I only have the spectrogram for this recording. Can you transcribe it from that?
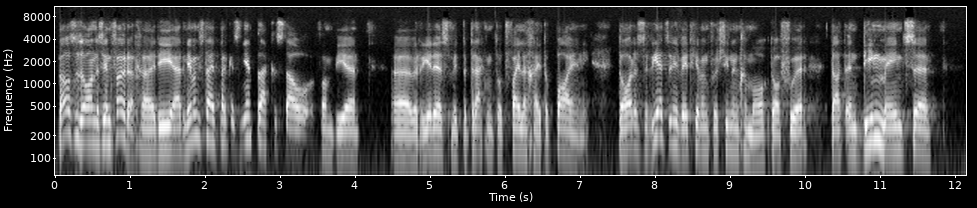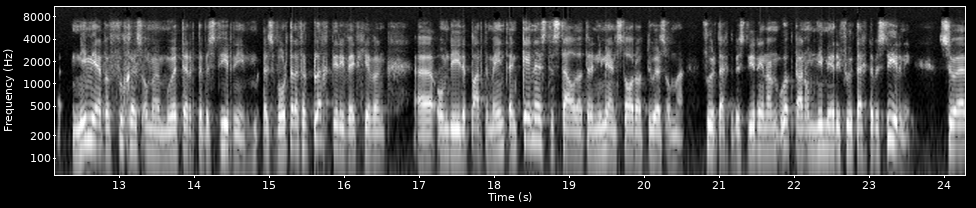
Wel so dan is eenvoudig. Uh, die hernuwingstydperk is nie in plek gestel vanweë uh redes met betrekking tot veiligheid op paaie nie. Daar is reeds in die wetgewing voorsiening gemaak daarvoor dat indien mense nie meer bevoeg is om 'n motor te bestuur nie, is word hulle verplig deur die wetgewing uh om die departement in kennis te stel dat hulle nie meer in staat daartoe is om 'n voertuig te bestuur nie en dan ook dan om nie meer die voertuig te bestuur nie. So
